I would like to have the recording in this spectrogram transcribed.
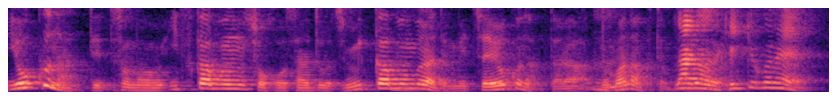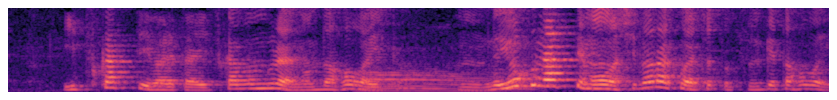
良くなってその5日分処方されてるうち3日分ぐらいでめっちゃ良くなったらうん。飲まなくてもいい。あでもね結局ね5日って言われたら5日分ぐらい飲んだ方がいいと思う、うん、で良くなってもしばらくはちょっと続けた方がいい。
